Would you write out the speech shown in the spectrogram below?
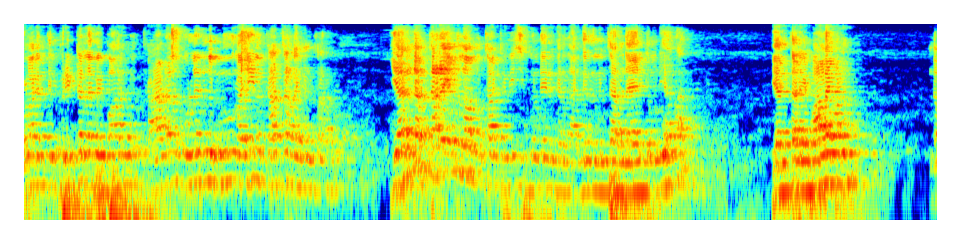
உலகத்தில் பிரிட்டன்ல போய் பாருங்க. கடலுக்குள்ள இருந்து நூறு அடியில் காற்றாலை மின்சாரம் எந்த தடையும் இல்லாமல் காற்று வீசிக்கொண்டே இருக்கிறது. அங்கிருந்து மின்சாரம் தயாரிக்க முடியாதா? என் தரை பாலைவனம். இந்த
